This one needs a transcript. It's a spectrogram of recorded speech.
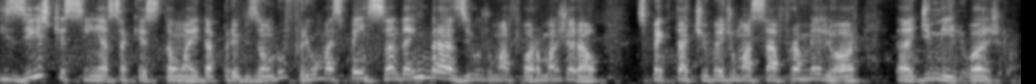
existe sim essa questão aí da previsão do frio, mas pensando em Brasil de uma forma geral, expectativa é de uma safra melhor de milho. Ângela.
